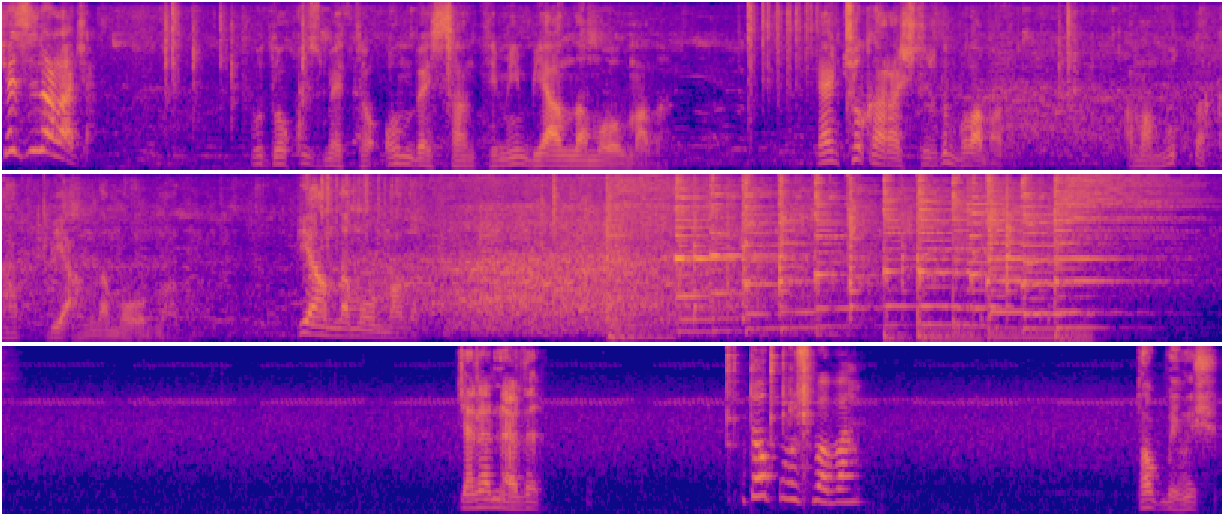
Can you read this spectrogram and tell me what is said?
Kesin alacağım. Bu 9 metre 15 santimin bir anlamı olmalı. Ben çok araştırdım bulamadım. Ama mutlaka bir anlamı olmalı. Bir anlamı olmalı. Ceren nerede? Tokmuş baba. Tok muymuş?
